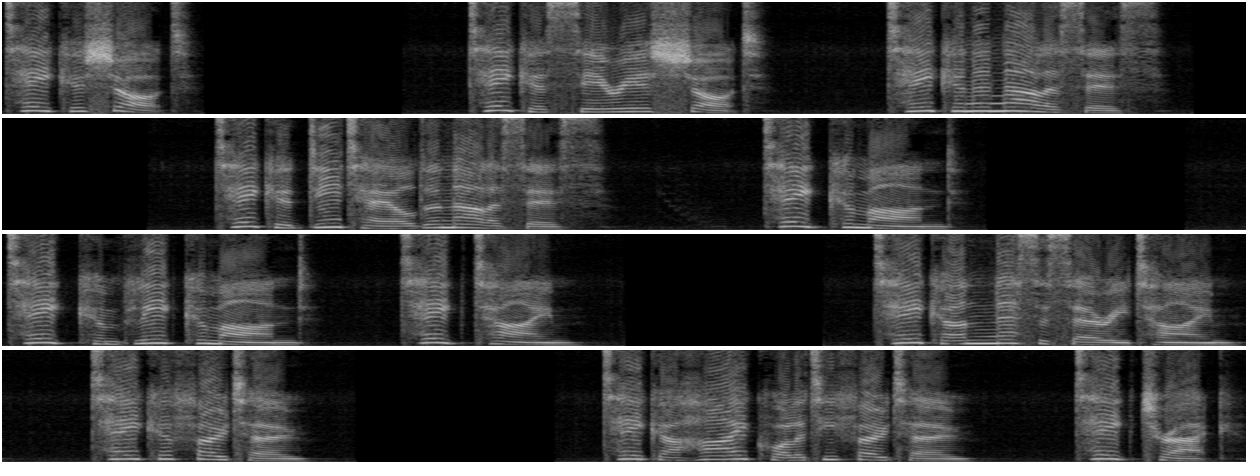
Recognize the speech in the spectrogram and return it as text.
Take a shot. Take a serious shot. Take an analysis. Take a detailed analysis. Take command. Take complete command. Take time. Take unnecessary time. Take a photo. Take a high quality photo. Take track.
